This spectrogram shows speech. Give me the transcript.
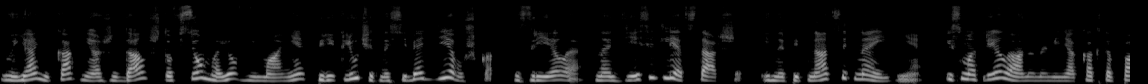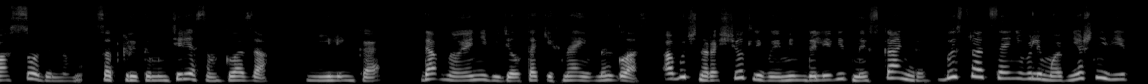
Но я никак не ожидал, что все мое внимание переключит на себя девушка, зрелая, на 10 лет старше и на 15 наивнее. И смотрела она на меня как-то по-особенному, с открытым интересом в глазах. Миленькая. Давно я не видел таких наивных глаз. Обычно расчетливые миндалевидные сканеры быстро оценивали мой внешний вид,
